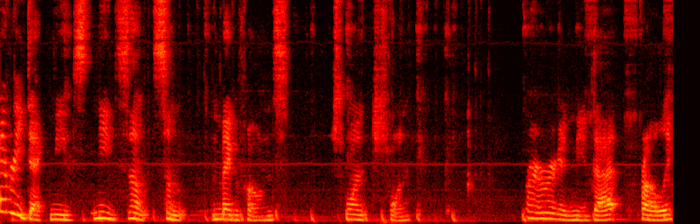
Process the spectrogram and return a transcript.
every deck needs needs some some megaphones. Just one just one. We're, we're gonna need that, probably.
